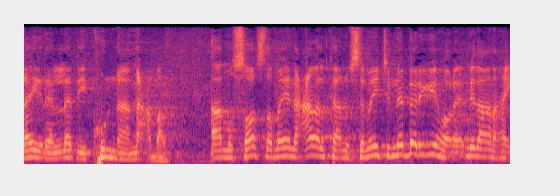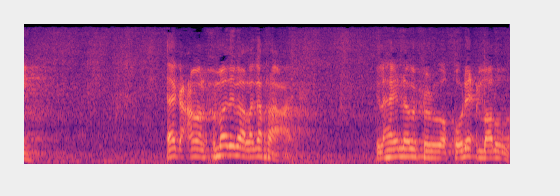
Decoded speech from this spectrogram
hayra aladii kunaa nacmal. Aanu soo samayna camalkaanu samayn jirnay berigii hore midaan ahayn. Eeg camalxumadii baa laga raacay. Ilaahayna wuxuu uhi waqul icmaluu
